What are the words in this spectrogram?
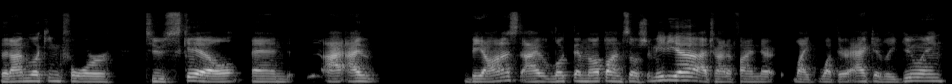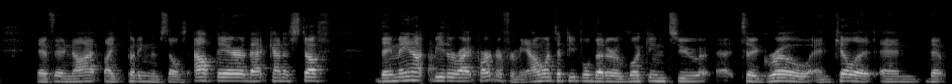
that i'm looking for to scale and I, I be honest, I look them up on social media. I try to find their like what they're actively doing. If they're not like putting themselves out there, that kind of stuff, they may not be the right partner for me. I want the people that are looking to to grow and kill it, and that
